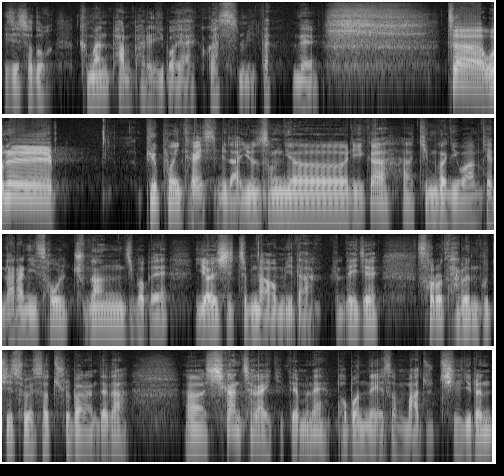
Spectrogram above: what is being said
이제 저도 그만 반팔을 입어야 할 것 같습니다. 네. 자, 오늘 뷰포인트가 있습니다. 윤석열이가 아, 김건희와 함께 나란히 서울중앙지법에 10시쯤 나옵니다. 그런데 이제 서로 다른 구치소에서 출발한 데다 아, 시간차가 있기 때문에 법원 내에서 마주칠 일은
